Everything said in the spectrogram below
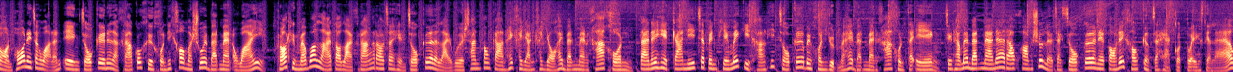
ก่อนเพราะว่าในจังหวะนั้นเองโจ๊กเกอร์นี่แหละครับก็คือคนที่เข้ามาช่วยแบทแมนเอาไว้ เพราะถึงแม้ว่าหลายต่อหลายครั้งเราจะเห็นโจ๊กเกอร์หลายๆเวอร์ชั่นต้องการให้ขยันขยอให้แบทแมนฆ่าคน แต่ในเหตุการณ์นี้จะเป็นเพียงไม่กี่ครั้งที่โจ๊กเกอร์เป็นคนหยุดไม่ให้แบทแมนฆ่าคนแต่เอง จึงทำให้แบทแมนได้รับความช่วยเหลือจากโจ๊กเกอร์ในตอนที่เขาเกือบจะแหกกฎตัวเองเสียแล้ว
